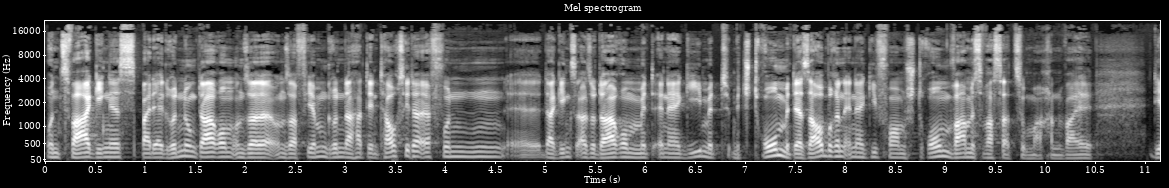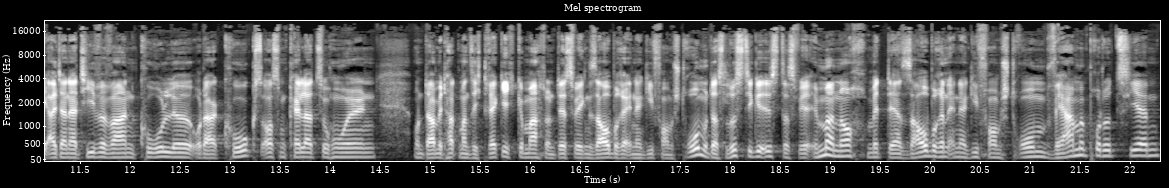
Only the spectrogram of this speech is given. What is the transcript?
Und zwar ging es bei der Gründung darum, unser, unser Firmengründer hat den Tauchsieder erfunden. Äh, da ging es also darum, mit Energie, mit, mit Strom, mit der sauberen Energieform Strom warmes Wasser zu machen, weil die Alternative waren, Kohle oder Koks aus dem Keller zu holen und damit hat man sich dreckig gemacht und deswegen saubere Energieform Strom. Und das Lustige ist, dass wir immer noch mit der sauberen Energieform Strom Wärme produzieren.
